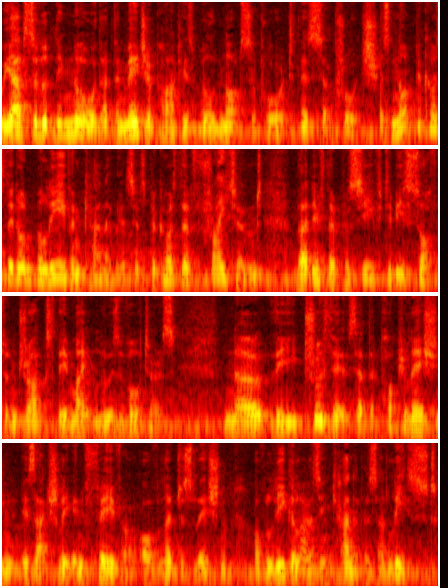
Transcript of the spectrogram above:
We absolutely know that the major parties will not support this approach. It's not because they don't believe in cannabis, it's because they're frightened that if they're perceived to be soft on drugs, they might lose voters. Now, the truth is that the population is actually in of legislation of cannabis at least.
